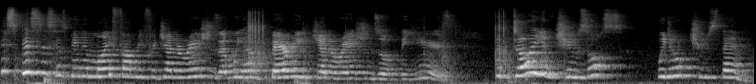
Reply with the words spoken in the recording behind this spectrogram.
This business has been in my family for generations and we have buried generations over the years. They die and choose us. We don't choose them.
